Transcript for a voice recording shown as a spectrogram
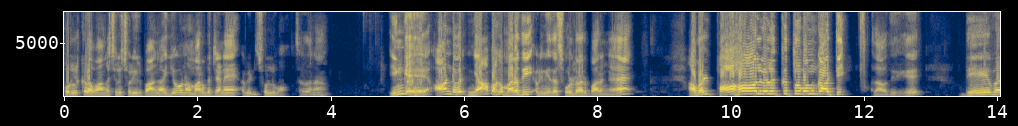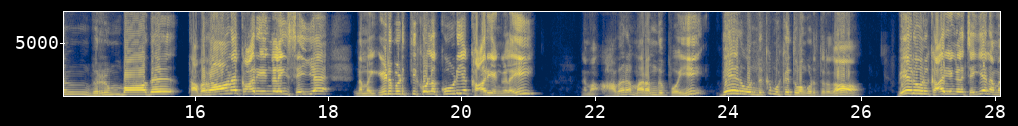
பொருட்களை வாங்க சொல்லி சொல்லியிருப்பாங்க. ஐயோ நான் மறந்துட்டேனே அப்படின்னு சொல்லுவோம். சரிதானா? இங்கே ஆண்டவர் ஞாபக மறதி அப்படின்னு எதை சொல்றாரு பாருங்க. அவள் பாகால்களுக்கு துபம் காட்டி அதாவது தேவன் விரும்பாத தவறான காரியங்களை செய்ய நம்ம ஈடுபடுத்தி கொள்ளக்கூடிய காரியங்களை நம்ம அவரை மறந்து போய் வேறு ஒன்றுக்கு முக்கியத்துவம் கொடுத்துருதோம். வேறொரு காரியங்களை செய்ய நம்ம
